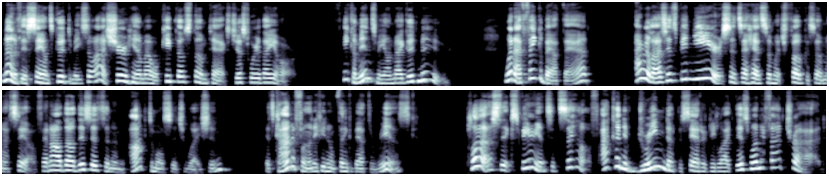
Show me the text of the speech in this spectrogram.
None of this sounds good to me, so I assure him I will keep those thumbtacks just where they are. He commends me on my good mood. When I think about that, I realize it's been years since I had so much focus on myself. And although this isn't an optimal situation, it's kind of fun if you don't think about the risk. Plus, the experience itself. I couldn't have dreamed up a Saturday like this one if I'd tried.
